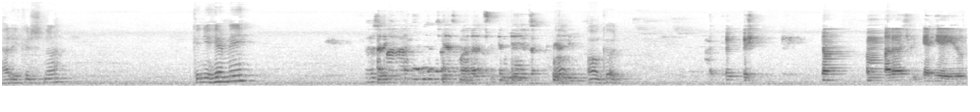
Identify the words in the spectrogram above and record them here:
Hare Krishna. Can you hear me? Hare. Yes, Maharaj, you Oh, good. Maharaj, we can hear you.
